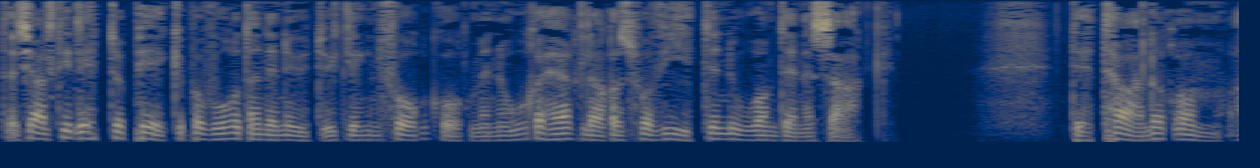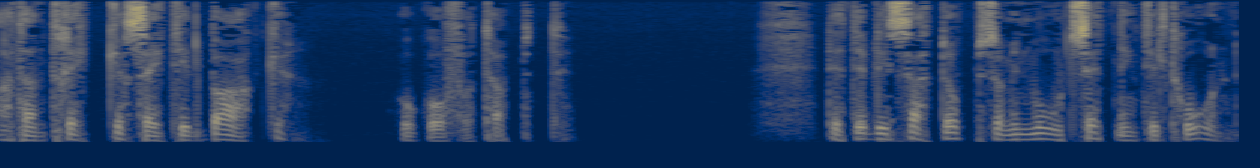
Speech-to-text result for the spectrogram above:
Det er ikke alltid lett å peke på hvordan denne utviklingen foregår, men ordet her lar oss få vite noe om denne sak. Det taler om at han trekker seg tilbake og går fortapt. Dette blir satt opp som en motsetning til troen.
